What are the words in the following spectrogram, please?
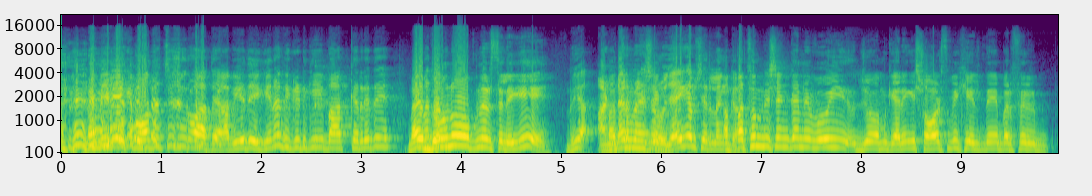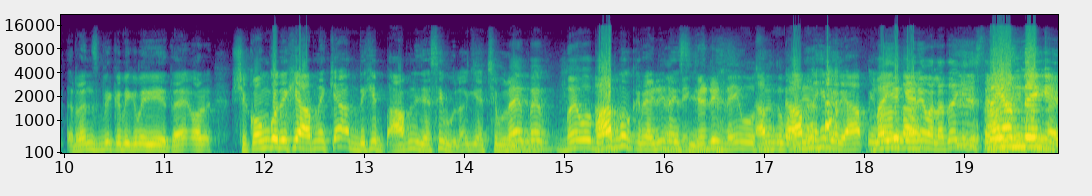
नमीबिया की बहुत अच्छी शुरुआत है। आप ये देखिए ना विकेट की बात कर रहे थे। भाई दोनों ओपनर चले गए भैया अंडर प्रेशर हो जाएगी अब श्रीलंका। प्रथम निशंका ने वही जो हम कह रहे हैं कि शॉट्स भी खेलते हैं पर फिर रन भी कभी कभी ये होता है। और शिकोंगो देखिए आपने क्या देखिए आपने जैसे ही बोला कि अच्छे बोले मैं वो आपको क्रेडिट है क्रेडिट नहीं वो आप- तो नहीं ले रहे आप मैं ये कहने वाला था कि जिस नहीं, तरह हम देंगे।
